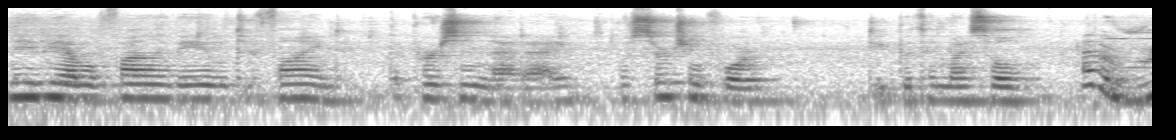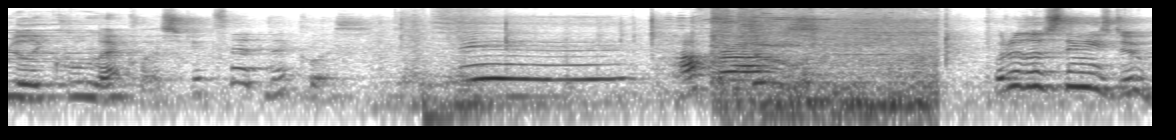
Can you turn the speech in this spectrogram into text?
Maybe I will finally be able to find the person that I was searching for deep within my soul. I have a really cool necklace. What's that necklace? Eh, Pop rocks. What do those thingies do?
